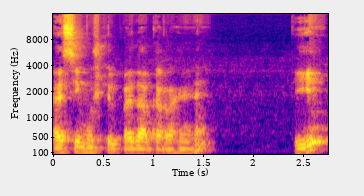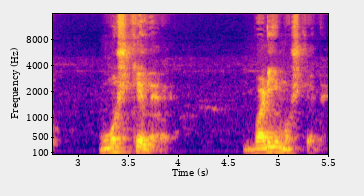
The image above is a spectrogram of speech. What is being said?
ऐसी मुश्किल पैदा कर रहे हैं कि ये मुश्किल है, बड़ी मुश्किल है।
